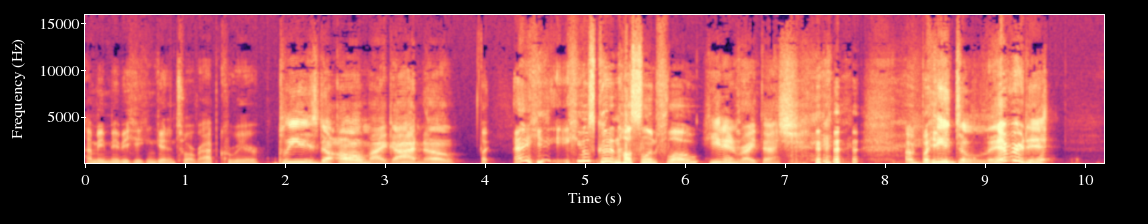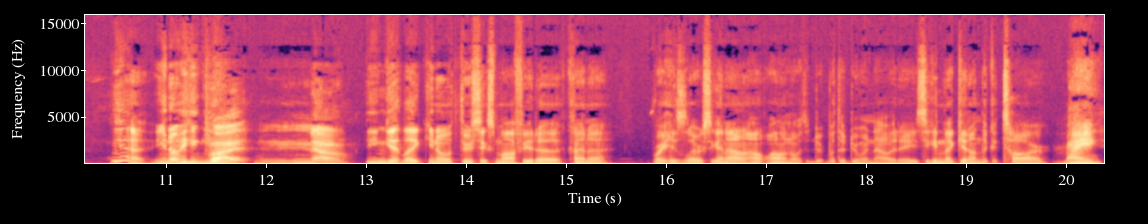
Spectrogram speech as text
I mean, maybe he can get into a rap career. please, do- oh my God, no. Like, hey, he he was good in Hustle and Flow, He didn't write that shit. But he he, delivered it, yeah, you know, he can but no. he can get like you know Three Six Mafia to kind of write his lyrics again. I don't I don't, know what, do, what they're doing nowadays. He can like get on the guitar. Man,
